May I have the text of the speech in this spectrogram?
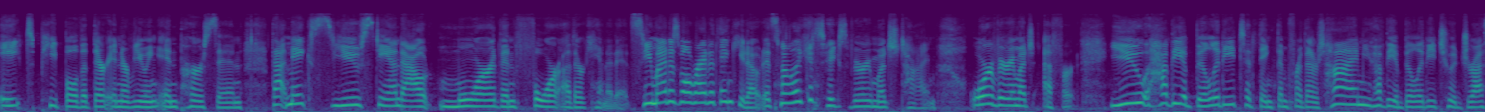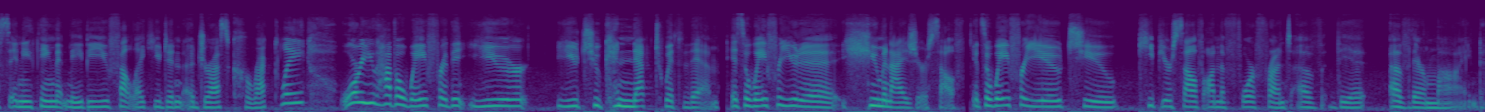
eight people that they're interviewing in person, that makes you stand out more than four other candidates. So you might as well write a thank you note. It's not like it takes very much time or very much effort. You have the ability to thank them for their time, you have the ability to address anything that maybe you felt like you didn't address correctly or you have a way for that you you to connect with them. It's a way for you to humanize yourself. It's a way for you to keep yourself on the forefront of the of their mind.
